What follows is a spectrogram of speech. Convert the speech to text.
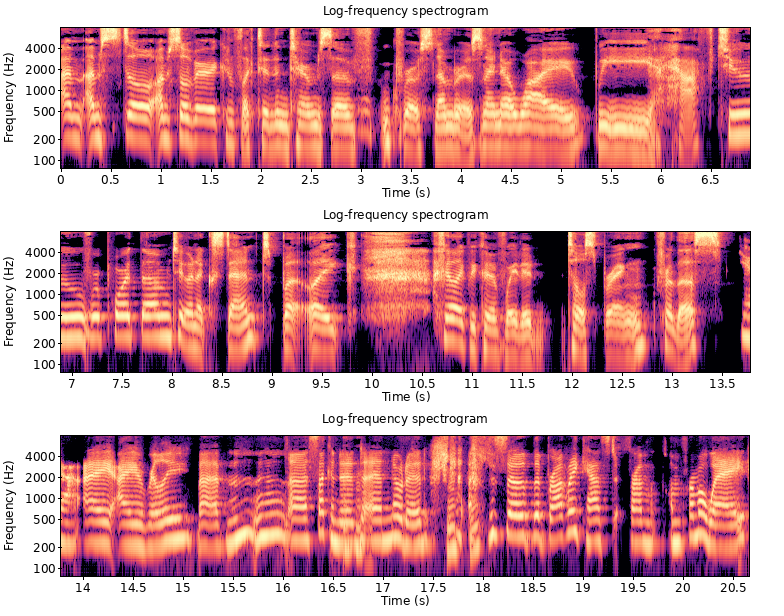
I'm, I'm still, I'm still very conflicted in terms of gross numbers. And I know why we have to report them to an extent, but like, I feel like we could have waited till spring for this. Yeah, I, I really uh, mm, mm, uh, seconded Mhm. and noted. so the Broadway cast from Come From Away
